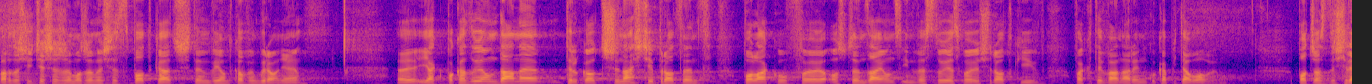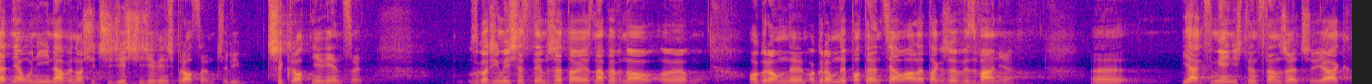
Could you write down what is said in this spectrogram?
Bardzo się cieszę, że możemy się spotkać w tym wyjątkowym gronie. E, Jak pokazują dane, tylko 13% Polaków e, oszczędzając inwestuje swoje środki w aktywa na rynku kapitałowym, podczas gdy średnia unijna wynosi 39%, czyli trzykrotnie więcej. Zgodzimy się z tym, że to jest na pewno e, ogromny, ogromny potencjał, ale także wyzwanie. E, Jak zmienić ten stan rzeczy? Jak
